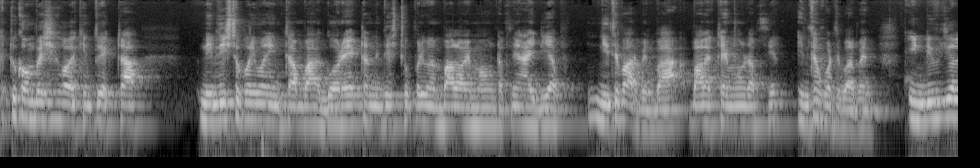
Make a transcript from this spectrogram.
একটু কম বেশি হয়, কিন্তু একটা নির্দিষ্ট পরিমাণ ইনকাম বা গড়ে একটা নির্দিষ্ট পরিমাণ ভালো অ্যামাউন্ট আপনি আইডিয়া নিতে পারবেন বা ভালো একটা অ্যামাউন্ট আপনি ইনকাম করতে পারবেন। ইন্ডিভিজুয়াল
